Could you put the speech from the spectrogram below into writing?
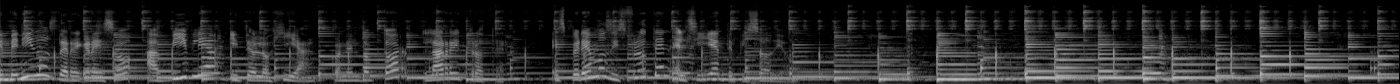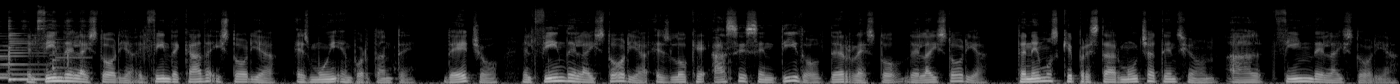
Bienvenidos de regreso a Biblia y Teología con el doctor Larry Trotter. Esperemos disfruten el siguiente episodio. El fin de la historia, el fin de cada historia es muy importante. De hecho, el fin de la historia es lo que hace sentido del resto de la historia. Tenemos que prestar mucha atención al fin de la historia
